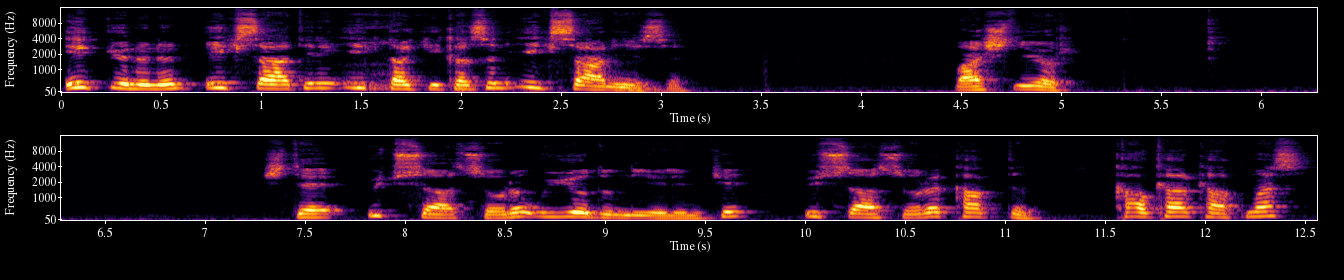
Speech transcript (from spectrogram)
ilk gününün, ilk saatinin, ilk dakikasının ilk saniyesi başlıyor. İşte 3 saat sonra uyuyordun diyelim ki. 3 saat sonra kalktın. Kalkar kalkmaz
